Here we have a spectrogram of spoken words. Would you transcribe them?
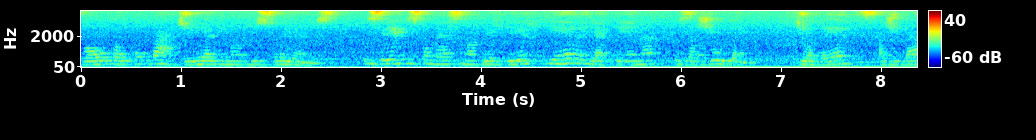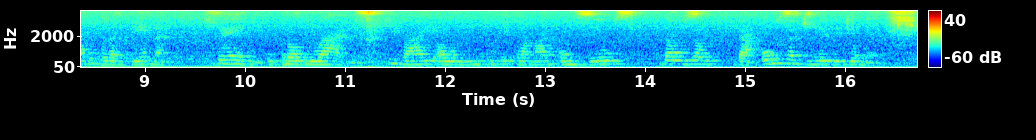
volta ao combate, reanimando os troianos. Os gregos começam a perder e Hera e Atena os ajudam. Diomedes, ajudado por Atena, fere o próprio Ares, que vai ao Olimpo reclamar com Zeus da, da ousadia de Diomedes.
